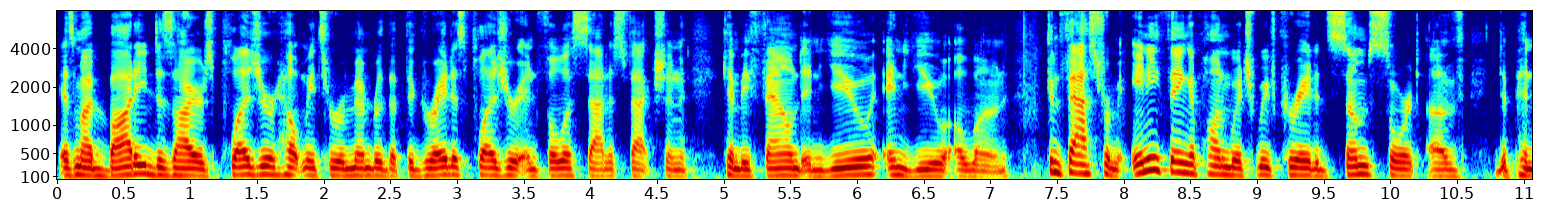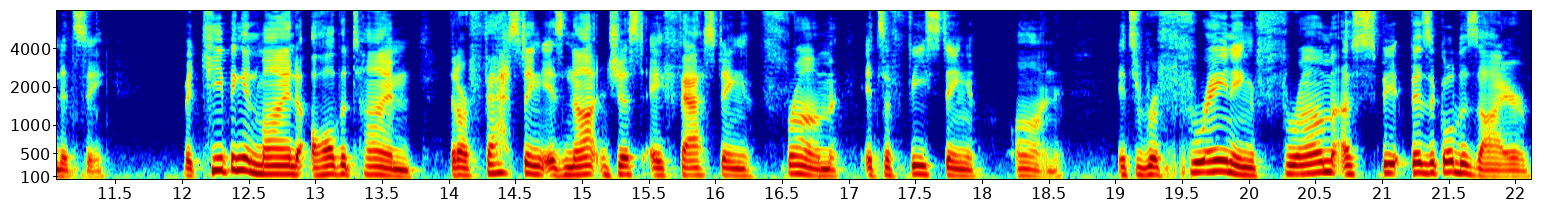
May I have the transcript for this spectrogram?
as my body desires pleasure, help me to remember that the greatest pleasure and fullest satisfaction can be found in you and you alone. You can fast from anything upon which we've created some sort of dependency. But keeping in mind all the time that our fasting is not just a fasting from, it's a feasting on. It's refraining from a physical desire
